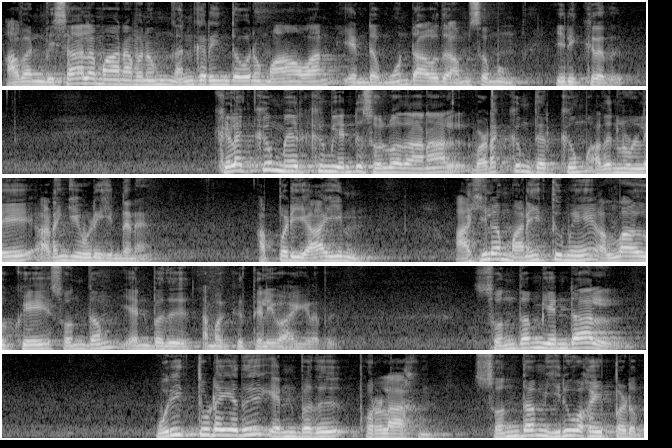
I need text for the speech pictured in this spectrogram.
அவன் விசாலமானவனும் நன்கறிந்தவனும் ஆவான் என்ற மூன்றாவது அம்சமும் இருக்கிறது. கிழக்கும் மேற்கும் என்று சொல்வதானால் வடக்கும் தெற்கும் அதனுள்ளே அடங்கி விடுகின்றன அப்படியாயின் அகிலம் அனைத்துமே அல்லாஹுக்கே சொந்தம் என்பது நமக்கு தெளிவாகிறது. சொந்தம் என்றால் உரித்துடையது என்பது பொருளாகும். சொந்தம் இருவகைப்படும்.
